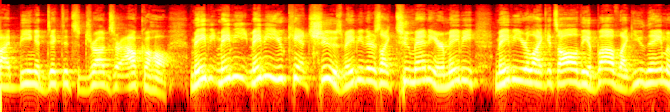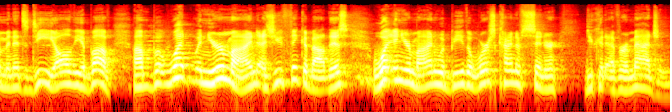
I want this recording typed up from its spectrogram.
by being addicted to drugs or alcohol. Maybe, maybe, maybe you can't choose. Maybe there's like too many, or maybe, maybe you're like it's all the above. Like you name them and it's D, all the above. Um, but what in your mind, as you think about this, what in your mind would be the worst kind of sinner you could ever imagine?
